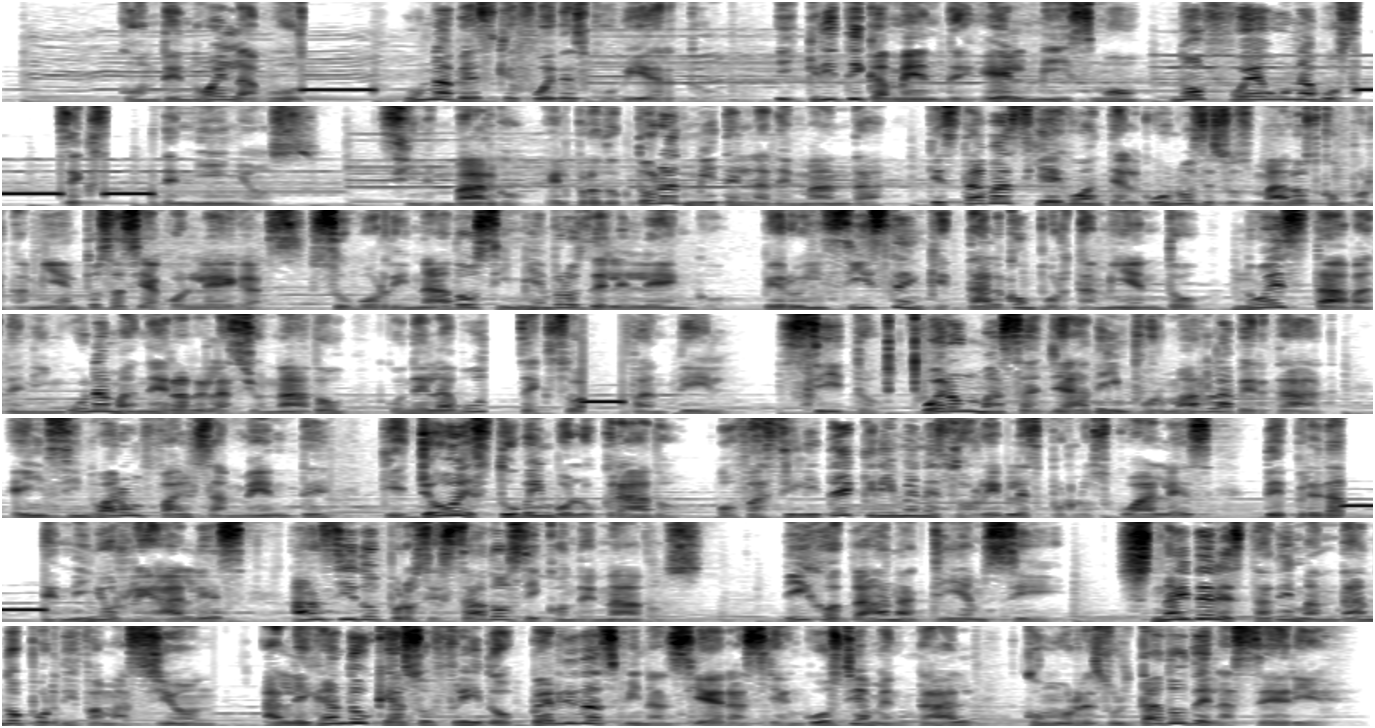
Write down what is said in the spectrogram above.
condenó el abuso una vez que fue descubierto, y críticamente él mismo no fue un abusador sexual de niños. Sin embargo, el productor admite en la demanda que estaba ciego ante algunos de sus malos comportamientos hacia colegas, subordinados y miembros del elenco, pero insiste en que tal comportamiento no estaba de ninguna manera relacionado con el abuso sexual infantil. Cito, fueron más allá de informar la verdad e insinuaron falsamente que yo estuve involucrado o facilité crímenes horribles por los cuales depredadores de niños reales han sido procesados y condenados, dijo Dan a TMC. Schneider está demandando por difamación, alegando que ha sufrido pérdidas financieras y angustia mental como resultado de la serie.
